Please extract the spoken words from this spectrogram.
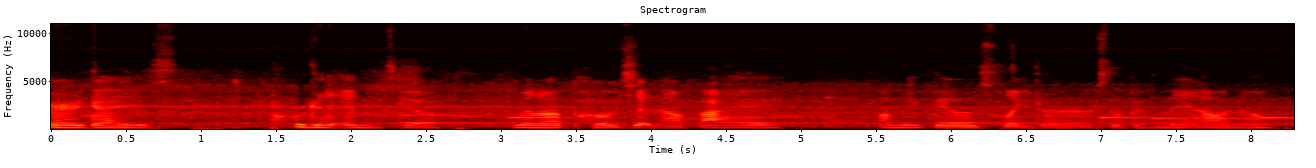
Alright guys, we're gonna end this video. I'm gonna post it now. Bye. I'll make videos later something. Man, I don't know.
